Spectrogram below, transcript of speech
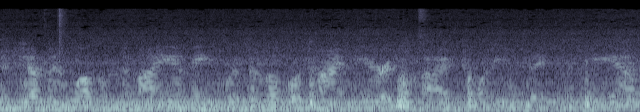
Ladies and gentlemen, welcome to Miami, where the local time here, is 5.26 p.m.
